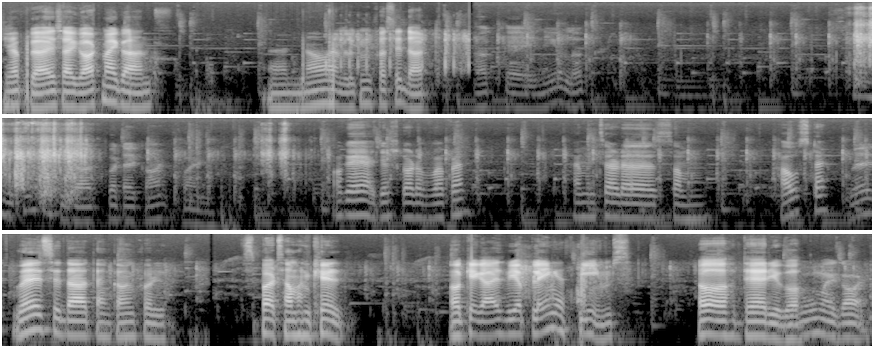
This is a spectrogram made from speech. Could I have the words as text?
Yep, guys, I got my guns, and now I'm looking for Siddharth. But I can't find. Okay, I just got a weapon. I'm inside uh, some house type. Where is Where is Siddharth? I'm coming for you. But someone killed. Okay, guys, we are playing as teams. Oh, there you go. Oh my god.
